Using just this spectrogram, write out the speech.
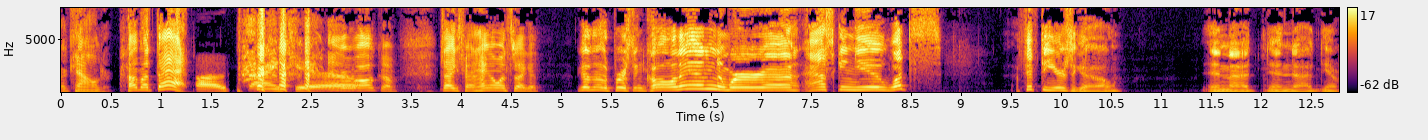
a calendar. How about that? Oh, thank you. You're welcome. Thanks, Pat. Hang on one second. We got another person calling in, and we're uh, asking you what's 50 years ago, in uh, in uh, you know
